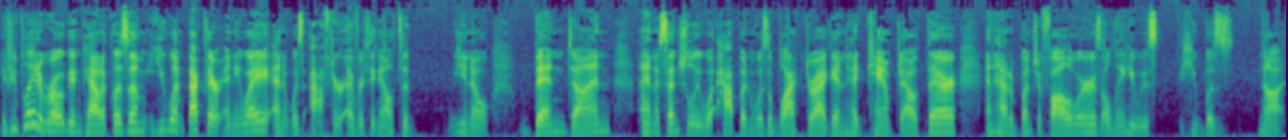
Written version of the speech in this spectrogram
if you played a rogue in Cataclysm, you went back there anyway, and it was after everything else had, you know, been done. And essentially, what happened was a black dragon had camped out there and had a bunch of followers. Only he was he was not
